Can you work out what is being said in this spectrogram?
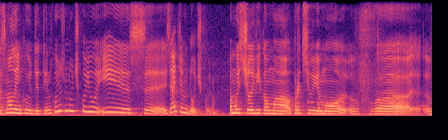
з маленькою дитинкою, з внучкою і з зятям дочкою. Ми з чоловіком працюємо в, в,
